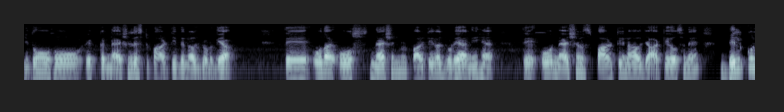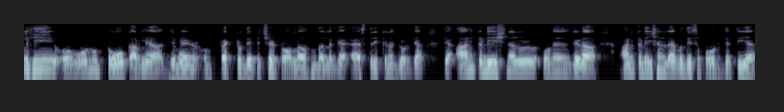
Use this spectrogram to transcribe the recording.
ਜਦੋਂ ਉਹ ਇੱਕ ਨੈਸ਼ਨਲਿਸਟ ਪਾਰਟੀ ਦੇ ਨਾਲ ਜੁੜ ਗਿਆ ਤੇ ਉਹਦਾ ਉਸ ਨੈਸ਼ਨਲ ਪਾਰਟੀ ਨਾਲ ਜੁੜਿਆ ਨਹੀਂ ਹੈ ਤੇ ਉਹ ਨੈਸ਼ਨਲਸ ਪਾਰਟੀ ਨਾਲ ਜਾ ਕੇ ਉਸਨੇ ਬਿਲਕੁਲ ਹੀ ਉਹਨੂੰ ਟੋ ਕਰ ਲਿਆ, ਜਿਵੇਂ ਟਰੈਕਟਰ ਦੇ ਪਿੱਛੇ ਟਰਾਲਾ ਹੁੰਦਾ ਲੱਗਿਆ, ਇਸ ਤਰੀਕੇ ਨਾਲ ਜੁੜ ਗਿਆ ਤੇ ਅਨਕੰਡੀਸ਼ਨਲ ਉਹਨੇ ਜਿਹੜਾ ਅਨਕੰਡੀਸ਼ਨਲ ਲੈਵਲ ਦੀ ਸਪੋਰਟ ਦਿੱਤੀ ਹੈ।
